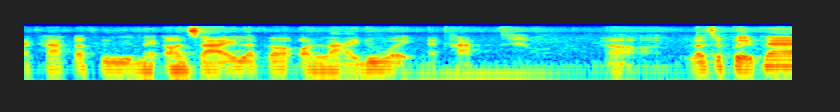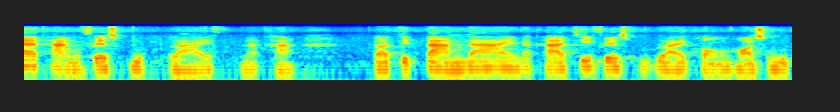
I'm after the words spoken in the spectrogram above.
นะคะก็คือในออนไซต์แล้วก็ออนไลน์ด้วยนะคะเราจะเผยแพร่ทาง Facebook Live นะคะก็ติดตามได้นะคะที่ Facebook Live ของหอสมุด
